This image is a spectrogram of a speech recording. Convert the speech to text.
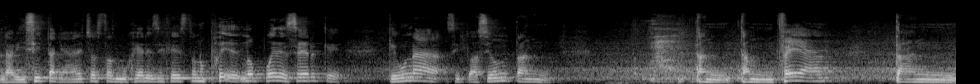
la visita que han hecho estas mujeres. Dije, esto no puede, no puede ser que, que una situación tan, tan, tan fea, tan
